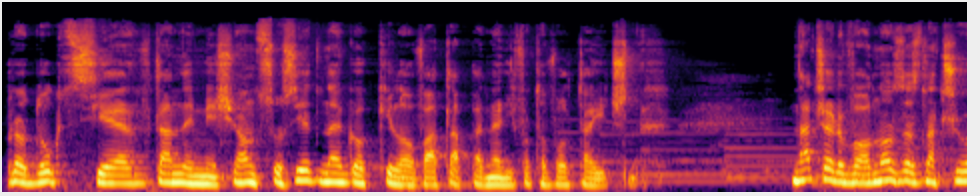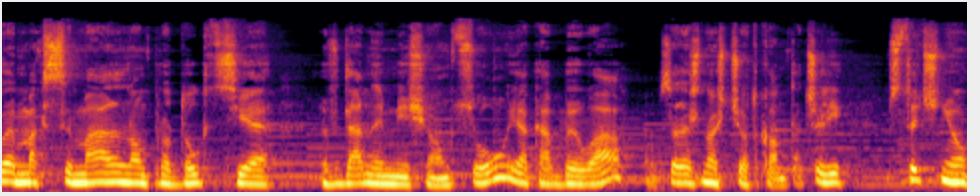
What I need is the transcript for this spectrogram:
produkcję w danym miesiącu z 1 kW paneli fotowoltaicznych. Na czerwono zaznaczyłem maksymalną produkcję w danym miesiącu, jaka była, w zależności od kąta, czyli w styczniu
